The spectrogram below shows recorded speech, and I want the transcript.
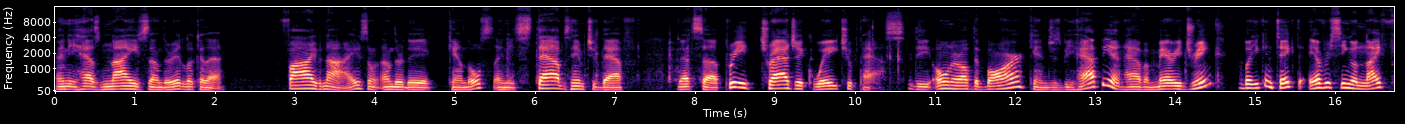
and he has knives under it. Look at that. Five knives under the candles, and he stabs him to death. That's a pretty tragic way to pass. The owner of the bar can just be happy and have a merry drink, but you can take the, every single knife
